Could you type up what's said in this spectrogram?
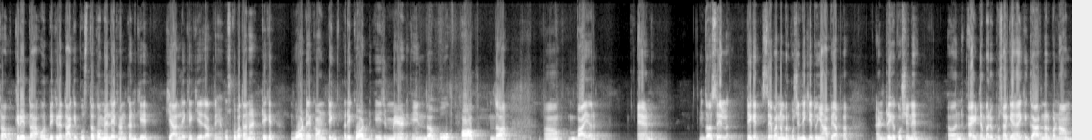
तब क्रेता और विक्रेता की पुस्तकों में लेखांकन के क्या लेखे किए जाते हैं, उसको बताना है, ठीक है? What accounting record is made in the book of the buyer and the seller, ठीक है? सेवन नंबर क्वेश्चन देखिए तो यहाँ पे आपका एंट्री का क्वेश्चन है। एट नंबर में पूछा गया है कि गार्नर बनाम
